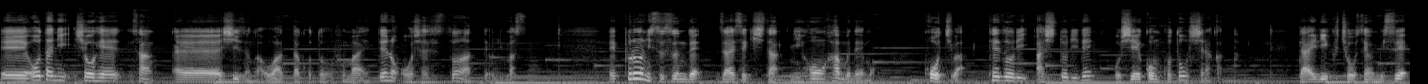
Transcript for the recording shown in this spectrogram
えー、大谷翔平さん、えー、シーズンが終わったことを踏まえての社説となっております。えプロに進んで在籍した日本ハムでも、コーチは手取り足取りで教え込むことをしなかった。大リーグ挑戦を見据え、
